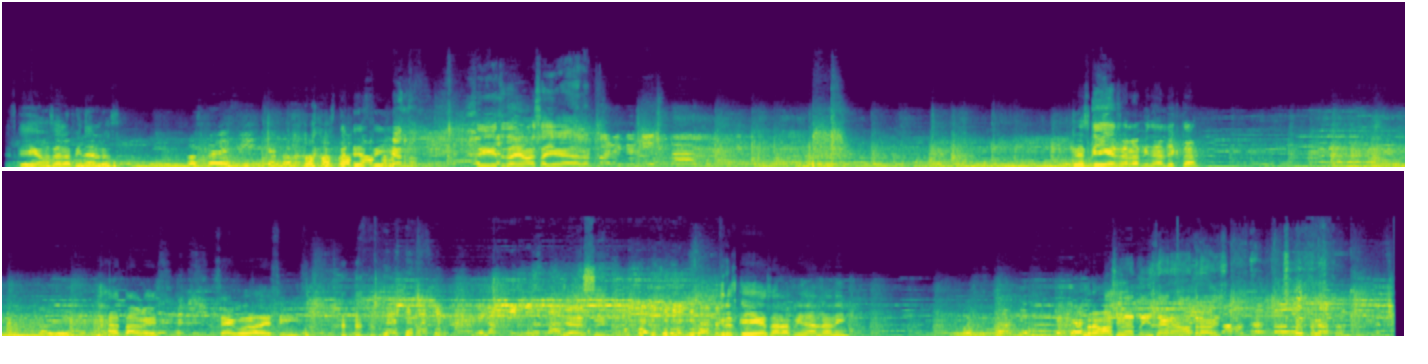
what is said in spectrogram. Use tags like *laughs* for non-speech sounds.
¿Es que llegamos a la final, Luz? Ustedes sí, ya no. *laughs* Ustedes sí, yo no. Sí, tú también vas a llegar a la Parece que ni está. ¿Crees que llegues a la final, Víctor? *laughs* Tal vez. Seguro de sí mismo. *laughs* Bien optimista. Ya sé. ¿Crees que llegues a la final, Dani? Pues espero que. Promociona tu Instagram otra vez. Vamos a todos.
